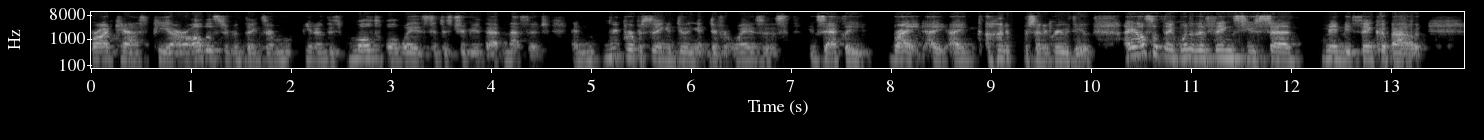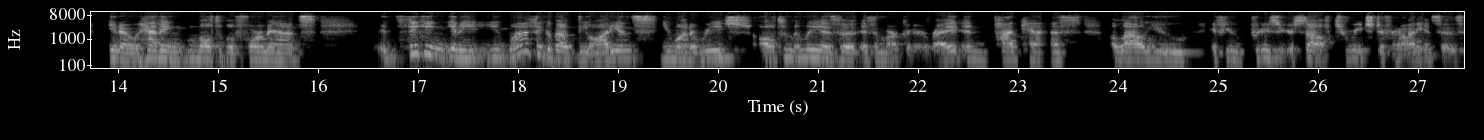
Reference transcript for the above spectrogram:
broadcast pr all those different things are you know there's multiple ways to distribute that message. And repurposing and doing it in different ways is exactly right. I, I 100% agree with you. I also think one of the things you said made me think about you know having multiple formats thinking you know you, you want to think about the audience you want to reach ultimately as a as a marketer right? And podcasts allow you if you produce it yourself to reach different audiences.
